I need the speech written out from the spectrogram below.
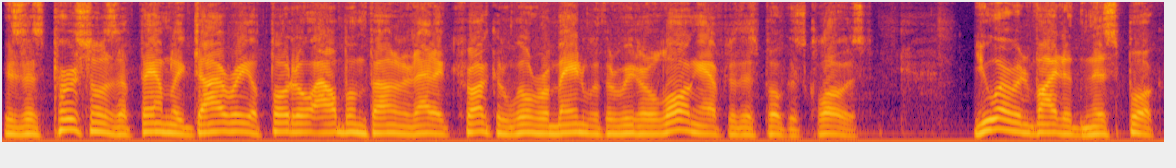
is as personal as a family diary, a photo album found in an attic trunk, and will remain with the reader long after this book is closed. You are invited in this book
